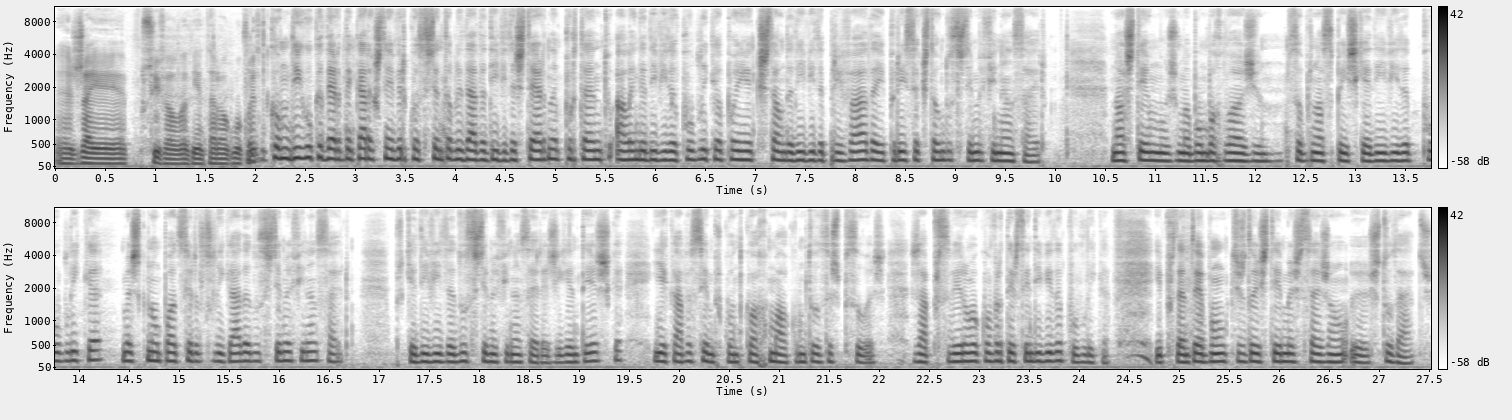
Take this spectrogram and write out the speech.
Uh, já é possível adiantar alguma coisa? Como digo, o caderno de encargos tem a ver com a sustentabilidade da dívida externa, portanto, além da dívida pública, põe a questão da dívida privada e, por isso, a questão do sistema financeiro. Nós temos uma bomba relógio sobre o nosso país que é a dívida pública, mas que não pode ser desligada do sistema financeiro, porque a dívida do sistema financeiro é gigantesca e acaba sempre, quando corre mal, como todas as pessoas, já perceberam a converter-se em dívida pública. E, portanto, é bom que os dois temas sejam uh, estudados.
